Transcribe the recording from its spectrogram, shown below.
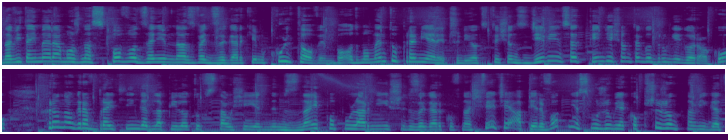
Navitimera można z powodzeniem nazwać zegarkiem kultowym, bo od momentu premiery, czyli od 1952 roku, chronograf Breitlinga dla pilotów stał się jednym z najpopularniejszych zegarków na świecie, a pierwotnie służył jako przyrząd nawigacyjny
